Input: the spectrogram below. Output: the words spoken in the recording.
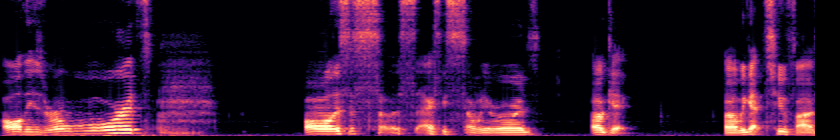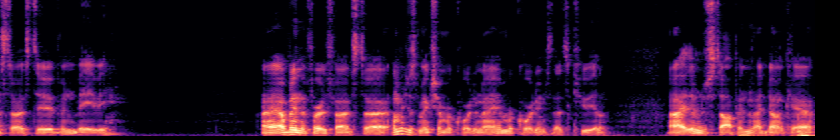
All these rewards. Oh, this is so sexy. So many rewards. Okay. Oh, we got two five stars to open, baby. Alright, be the first five star. Let me just make sure I'm recording. I am recording, so that's cool. Alright, I'm just stopping. I don't care.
